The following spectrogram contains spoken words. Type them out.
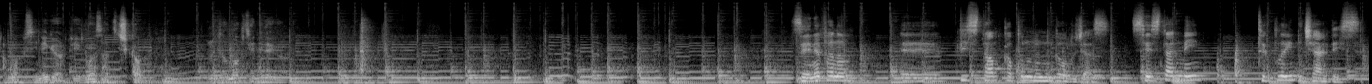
Tamam seni gördü Yılmaz hadi çıkalım. Tamam seni de gördü. Zeynep Hanım, e, biz tam kapının önünde olacağız. Seslenmeyin, tıklayın içerideyiz.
